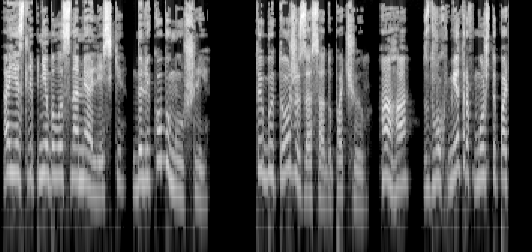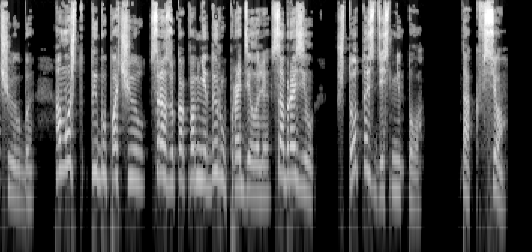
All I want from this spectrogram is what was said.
А если б не было с нами Олеськи, далеко бы мы ушли? Ты бы тоже засаду почуял. Ага, с двух метров, может, и почуял бы. А может, ты бы почуял, сразу как во мне дыру проделали, сообразил. Что-то здесь не то. Так, все,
